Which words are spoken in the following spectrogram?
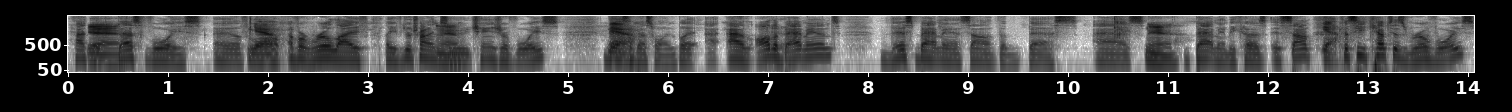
Had Yeah. the best voice of Yeah. of a real life. Like if you're trying to Yeah. change your voice, that's Yeah. the best one. But out of all the Batmans, this Batman sounded the best as Yeah, Batman because it sound Yeah. because he kept his real voice,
